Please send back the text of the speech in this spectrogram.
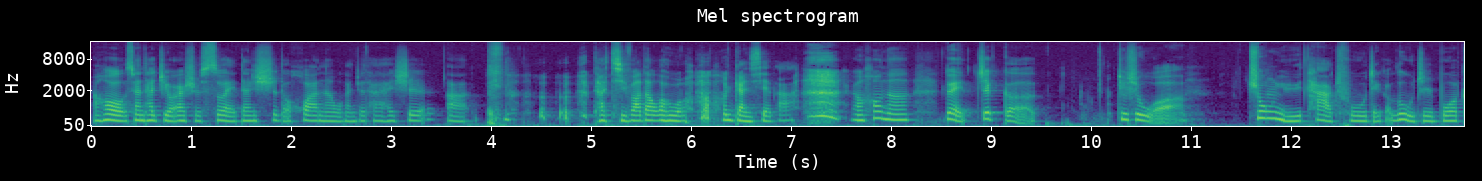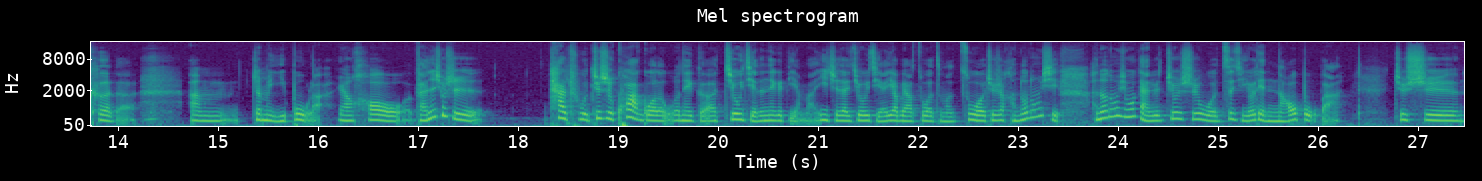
然后虽然他只有二十岁，但是的话呢，我感觉他还是啊，他启发到了我，很感谢他。然后呢，对这个就是我终于踏出这个录制播客的嗯这么一步了。然后反正就是。踏出就是跨过了我那个纠结的那个点嘛，一直在纠结要不要做，怎么做，就是很多东西，很多东西我感觉就是我自己有点脑补吧，就是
